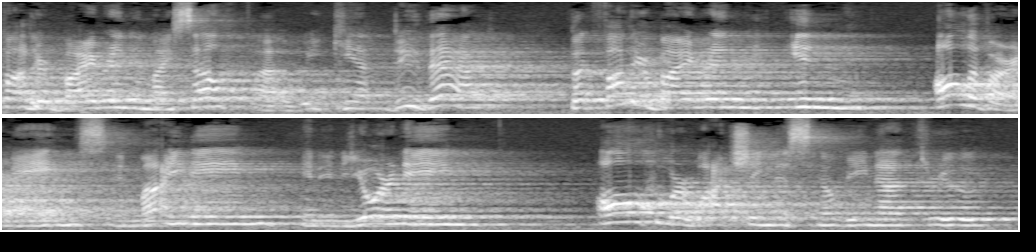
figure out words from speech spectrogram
Father Byron and myself, uh, we can't do that. But Father Byron, in all of our names, in my name and in your name, all who are watching this novena through,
